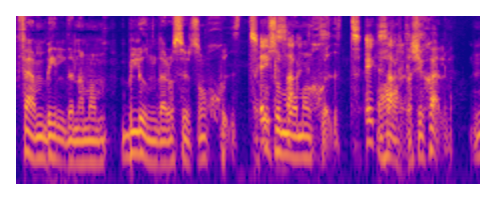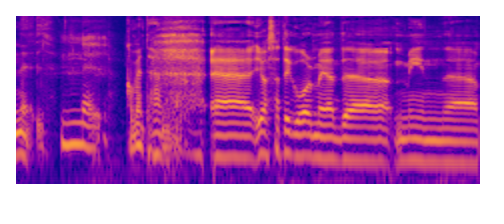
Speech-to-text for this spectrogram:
fem bilder när man blundar och ser ut som skit. Och så Exakt. mår man skit och Exakt. hatar sig själv. Nej, Nej. kommer inte hända. Eh, jag satt igår med eh, min eh,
